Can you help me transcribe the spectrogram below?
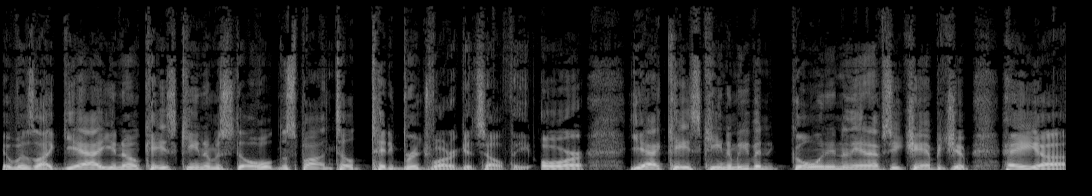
It was like, yeah, you know, Case Keenum is still holding the spot until Teddy Bridgewater gets healthy. Or, yeah, Case Keenum, even going into the NFC Championship, hey, uh,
